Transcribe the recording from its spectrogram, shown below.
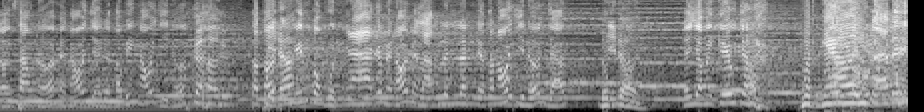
Rồi sao nữa? Mày nói vậy rồi tao biết nói gì nữa. Tao tới kiếm con Quỳnh Nga cái mày nói mày làm linh linh rồi tao nói gì nữa vậy? Đúng rồi. Bây giờ mày kêu chưa Quỳnh Nga ơi. lại đi.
